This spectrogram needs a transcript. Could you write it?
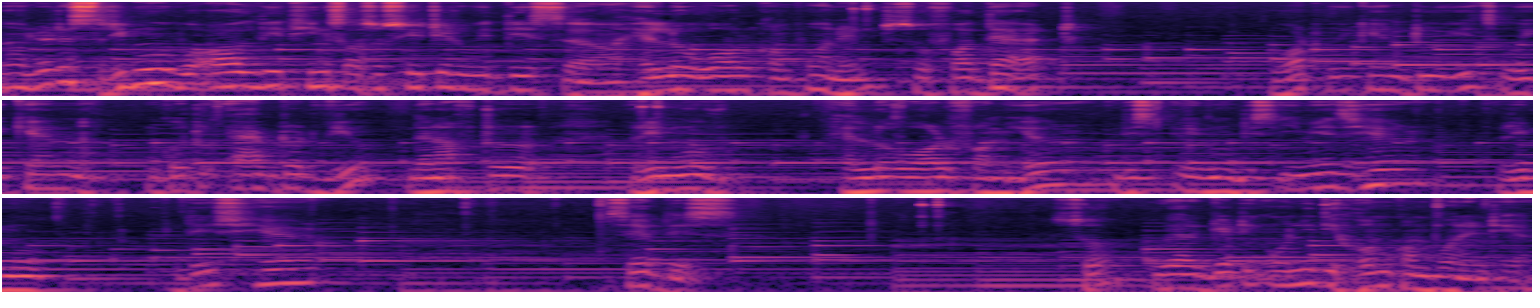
Now let us remove all the things associated with this uh, hello world component. So for that what we can do is we can go to app.vue then after remove hello world from here this remove this image here remove this here save this. So we are getting only the home component here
